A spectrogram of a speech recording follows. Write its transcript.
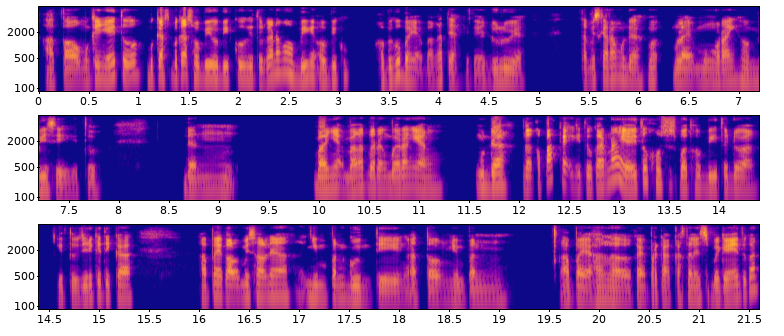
atau mungkin ya itu bekas-bekas hobi-hobiku gitu karena aku hobi hobiku hobiku banyak banget ya gitu ya dulu ya tapi sekarang udah mulai mengurangi hobi sih gitu dan banyak banget barang-barang yang mudah nggak kepake gitu karena ya itu khusus buat hobi itu doang gitu. Jadi ketika apa ya kalau misalnya nyimpen gunting atau nyimpen apa ya hal-hal kayak perkakas dan lain sebagainya itu kan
